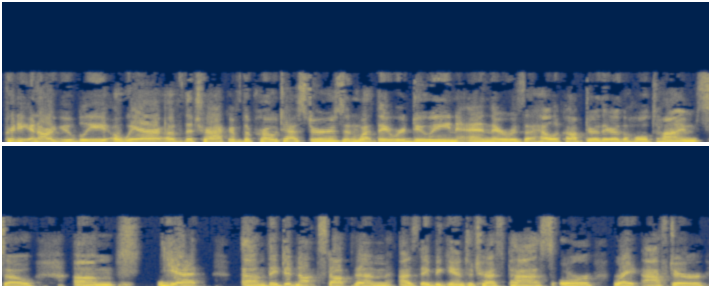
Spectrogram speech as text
pretty inarguably aware of the track of the protesters and what they were doing. And there was a helicopter there the whole time. So, um, yet, um, they did not stop them as they began to trespass or right after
